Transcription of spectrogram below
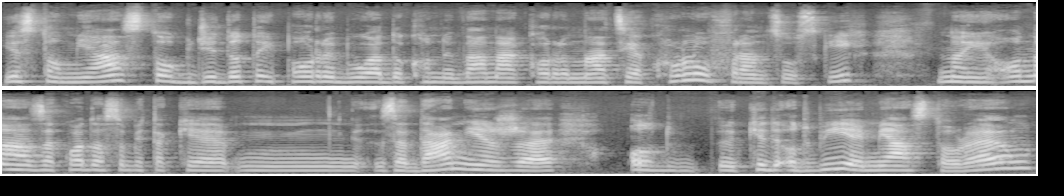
Jest to miasto, gdzie do tej pory była dokonywana koronacja królów francuskich. No i ona zakłada sobie takie mm, zadanie, że od, kiedy odbije miasto Reims,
